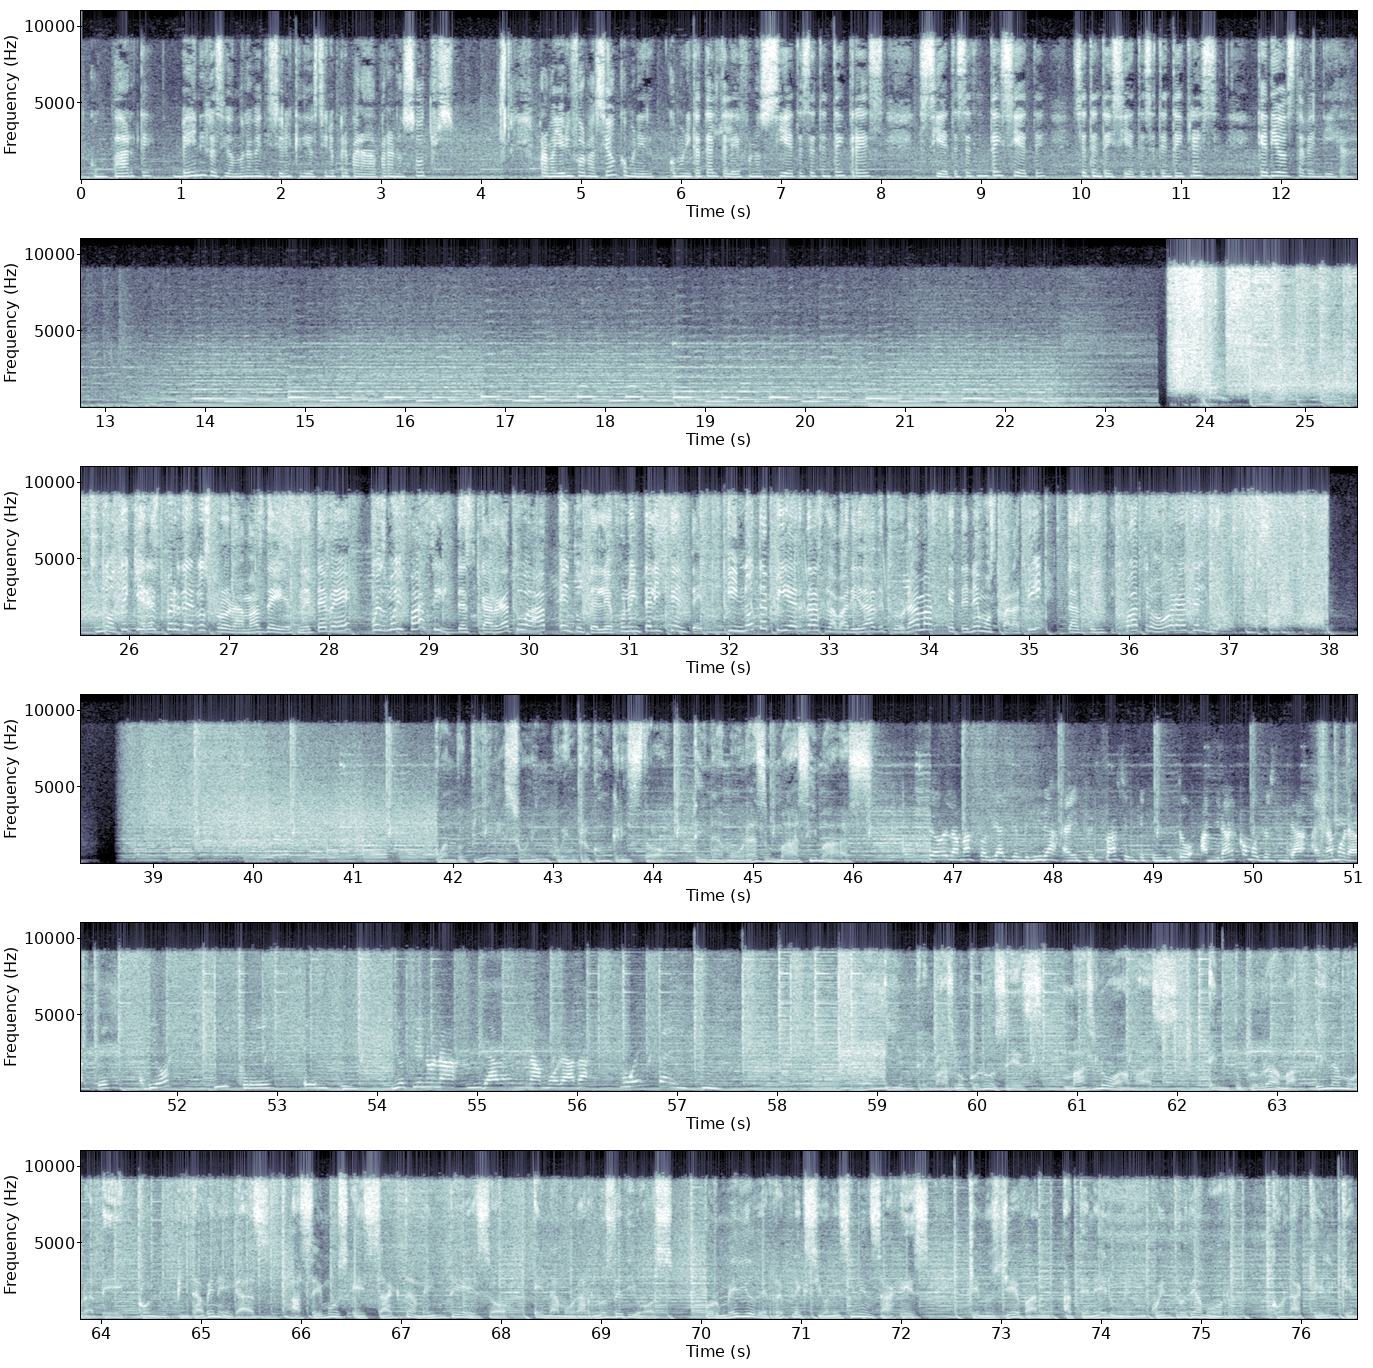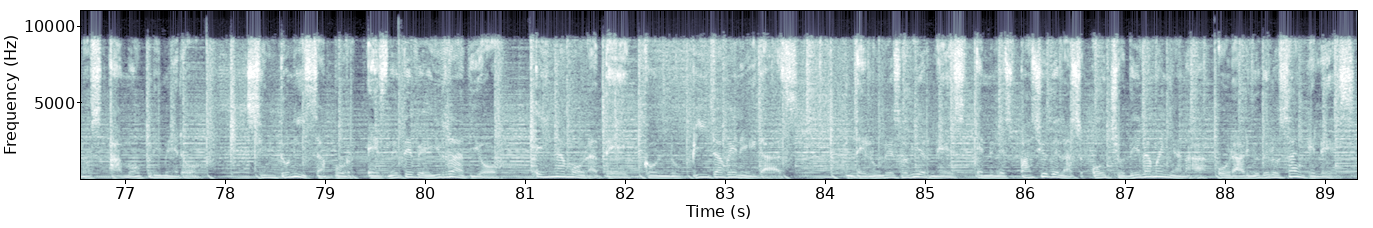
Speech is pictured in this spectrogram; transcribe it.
Comparte, ven y recibamos las bendiciones que Dios tiene preparada para nosotros. Para mayor información, comunícate al teléfono 773-777-7773. Que Dios te bendiga. Los programas de ESNE TV? Pues muy fácil, descarga tu app en tu teléfono inteligente y no te pierdas la variedad de programas que tenemos para ti las 24 horas del día. Cuando tienes un encuentro con Cristo, te enamoras más y más. Te doy la más cordial bienvenida a este espacio en que te invito a mirar como Dios mira, a enamorarte Dios y cree en ti. Dios tiene una mirada enamorada puesta en ti. Más lo conoces, más lo amas. En tu programa Enamórate con Lupita Venegas, hacemos exactamente eso, enamorarnos de Dios por medio de reflexiones y mensajes que nos llevan a tener un encuentro de amor con aquel que nos amó primero. Sintoniza por SNTV y Radio. Enamórate con Lupita Venegas. De lunes a viernes en el espacio de las 8 de la mañana, horario de Los Ángeles.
